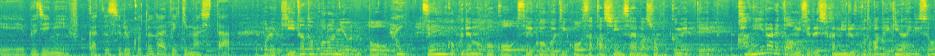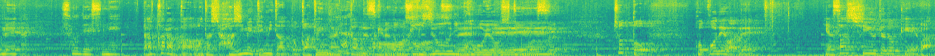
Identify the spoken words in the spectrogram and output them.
えー無事に復活することができました。これ聞いたところによると、はい全国でもここセイコーブティック大阪心斎橋を含めて限られたお店でしか見ることができないんですよねそうですね。だからか私初めて見たとガテンが言ったんですけれども 非常に高揚していますちょっとここではね優しい腕時計は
